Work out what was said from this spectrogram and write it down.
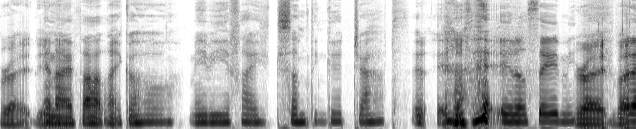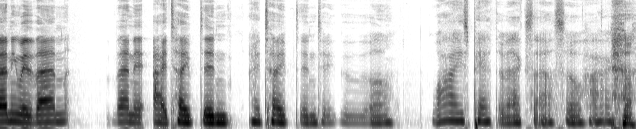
Right. Yeah. and I thought like, oh, maybe if like something good drops, it, it'll it'll save me. right, But, but, anyway, then then it, I typed in I typed into Google, why is Path of Exile so hard?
